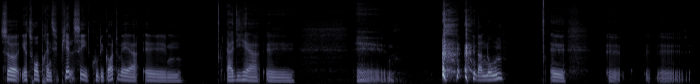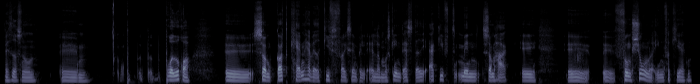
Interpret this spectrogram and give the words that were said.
Så jeg tror principielt set kunne det godt være, øh, der er de her, øh, øh, der er nogen, øh, øh, øh, hvad hedder sådan nogen, øh, brødre, øh, som godt kan have været gift for eksempel, eller måske endda stadig er gift, men som har øh, øh, øh, funktioner inden for kirken.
